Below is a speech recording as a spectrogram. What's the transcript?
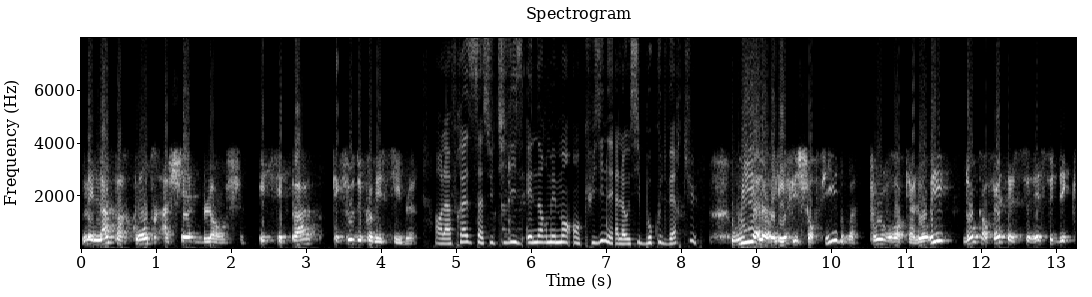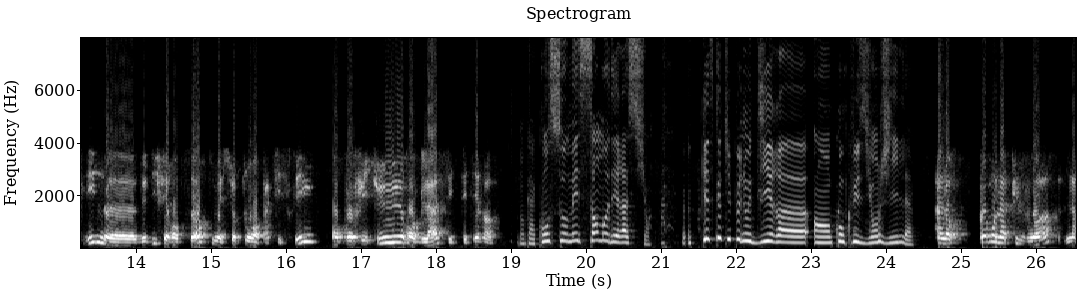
Mais là, par contre, à chair blanche. Et c'est pas quelque chose de comestible. Alors la fraise, ça s'utilise énormément en cuisine et elle a aussi beaucoup de vertus. Oui, alors elle est riche en fibres, pauvre en calories. Donc en fait, elle se, elle se décline euh, de différentes sortes, mais surtout en pâtisserie, en confiture, en glace, etc. Donc à consommer sans modération. Qu'est-ce que tu peux nous dire euh, en conclusion, Gilles? Alors, comme on a pu le voir, la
